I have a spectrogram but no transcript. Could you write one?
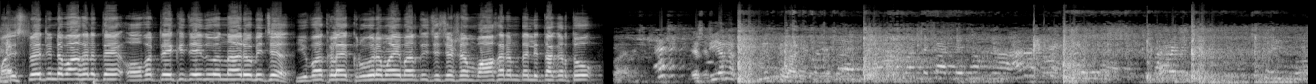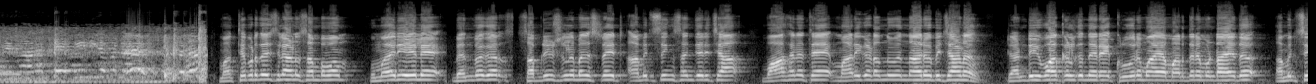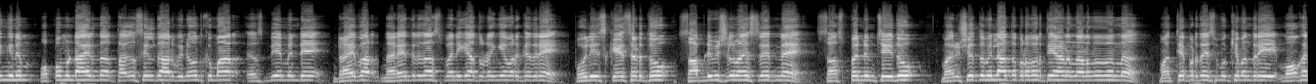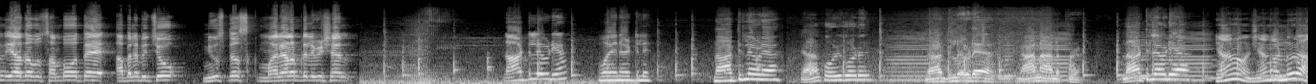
മജിസ്ട്രേറ്റിന്റെ വാഹനത്തെ ഓവർടേക്ക് ചെയ്തു എന്നാരോപിച്ച് യുവാക്കളെ ക്രൂരമായി മർദ്ദിച്ച ശേഷം വാഹനം തല്ലി തകർത്തു. മധ്യപ്രദേശിലാണ് സംഭവം. ഉമാരിയയിലെ ബൻബഗർ sub divisional magistrate Amit Singh സഞ്ചരിച്ച വാഹനത്തെ മറികടന്നുവെന്നാരോപിച്ചാണ് രണ്ട് യുവാക്കൾക്ക് നേരെ ക്രൂരമായ മർദ്ദനമുണ്ടായത് അമിത് സിംഗിനും ഒപ്പമുണ്ടായിരുന്ന തഹസിൽദാർ വിനോദ് കുമാർ എസ് ഡി എമ്മിന്റെ ഡ്രൈവർ നരേന്ദ്രദാസ് പനിക തുടങ്ങിയവർക്കെതിരെ പോലീസ് കേസെടുത്തു. സബ് ഡിവിഷണൽ മജിസ്ട്രേറ്റിനെ സസ്പെൻഡും ചെയ്തു. മനുഷ്യത്വമില്ലാത്ത പ്രവൃത്തിയാണ് നടന്നതെന്ന് മധ്യപ്രദേശ് മുഖ്യമന്ത്രി മോഹൻ യാദവ് സംഭവത്തെ അപലപിച്ചു. News desk Malayalam television. നാട്ടിലെവിടെയാ? വയനാട്ടിലെ. നാട്ടിലെവിടെയാ? ഞാൻ കോഴിക്കോട്. നാട്ടിലെവിടെയാ? ഞാൻ ആലപ്പുഴ. നാട്ടിലെവിടെയാ? ഞാനോ? ഞാൻ കണ്ണൂരാ?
